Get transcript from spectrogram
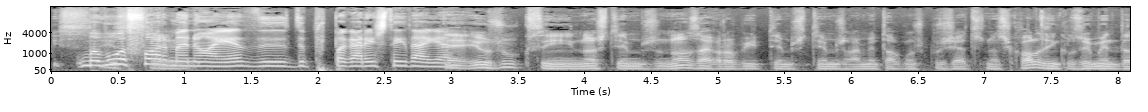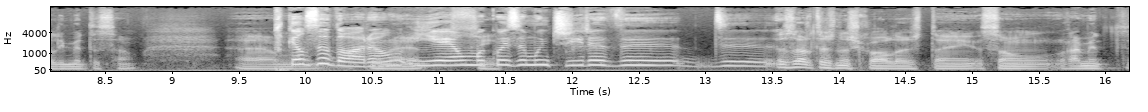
Isso- uma boa forma, é- não é? De, de propagar esta ideia. É, eu julgo que sim. Nós temos, nós, a Agrobit, temos, temos realmente alguns projetos nas escolas, inclusive de alimentação. Porque eles adoram é? e é uma Sim. coisa muito gira de- de, As hortas nas escolas têm, são realmente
